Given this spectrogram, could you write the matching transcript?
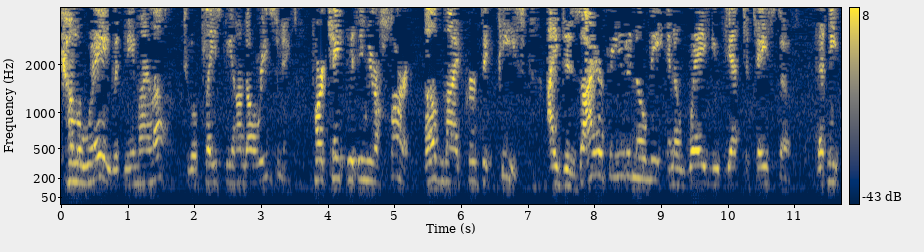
Come away with me, my love, to a place beyond all reasoning. Partake within your heart of my perfect peace. I desire for you to know me in a way you've yet to taste of. Let me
